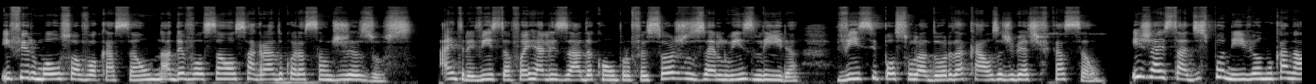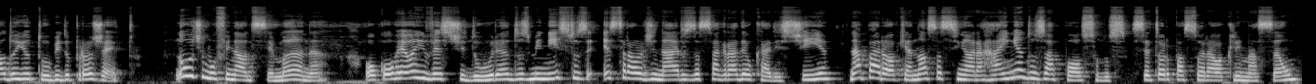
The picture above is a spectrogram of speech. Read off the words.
e firmou sua vocação na devoção ao Sagrado Coração de Jesus. A entrevista foi realizada com o professor José Luiz Lira, vice-postulador da causa de beatificação, e já está disponível no canal do YouTube do projeto. No último final de semana, ocorreu a investidura dos ministros extraordinários da Sagrada Eucaristia na paróquia Nossa Senhora Rainha dos Apóstolos, setor pastoral Aclimação,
